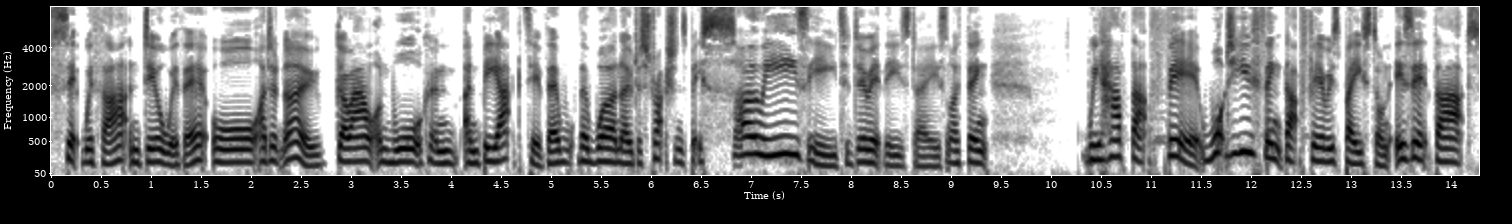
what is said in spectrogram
sit with that and deal with it or i don't know go out and walk and, and be active there there were no distractions but it's so easy to do it these days and i think we have that fear what do you think that fear is based on is it that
